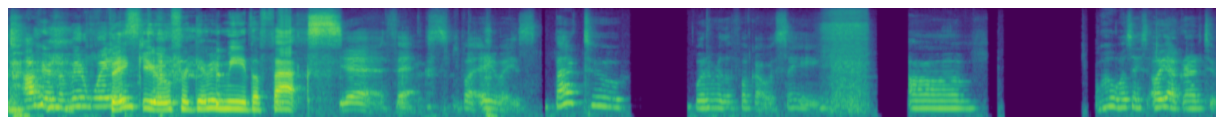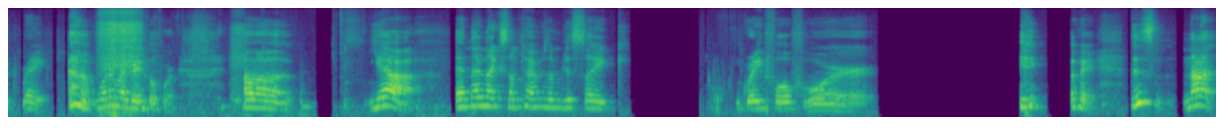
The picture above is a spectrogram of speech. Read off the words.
out here in the Midwest. Thank you for giving me the facts. yeah, facts. But anyways, back to whatever the fuck I was saying. Um, what was I? Oh yeah, gratitude. Right. what am I grateful for? Uh, yeah. And then like sometimes I'm just like grateful for. okay, this is not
